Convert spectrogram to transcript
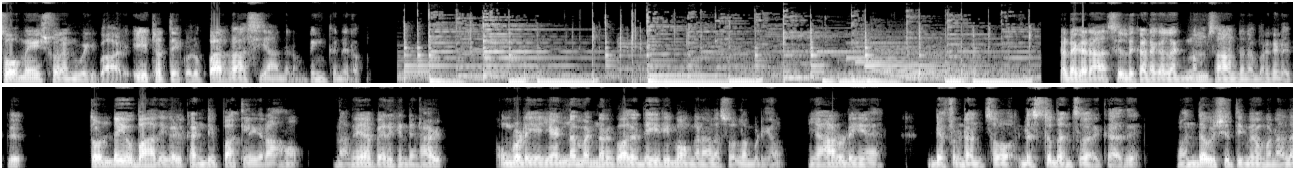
சோமேஸ்வரன் வழிபாடு. ஏற்றத்தை கொடுப்பார் ராசியாந்திரம் பிங்க் நிறம். கடக ராசி இந்த கடக லக்னம் சார்ந்த நபர்களுக்கு தொண்டை உபாதைகள் கண்டிப்பா கிளியர் ஆகும். நிறைய பேருக்கு இந்த நாள் உங்களுடைய எண்ணம் என்ன இருக்கோ அதை தைரியமா உங்களால சொல்ல முடியும். யாருடைய டிஃபரன்ஸோ டிஸ்டர்பன்ஸோ இருக்காது. வந்த விஷயத்தையுமே உங்களால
